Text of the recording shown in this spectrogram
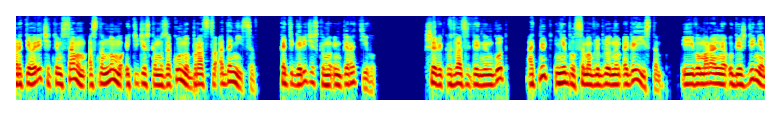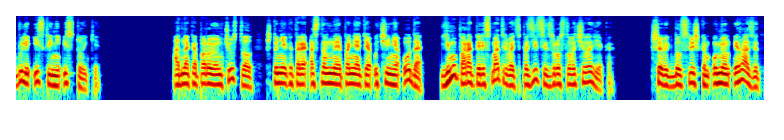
противореча тем самым основному этическому закону братства адонийцев, категорическому императиву. Шевик в 21 год отнюдь не был самовлюбленным эгоистом, и его моральные убеждения были искренни и стойки. Однако порой он чувствовал, что некоторые основные понятия учения Ода ему пора пересматривать с позиции взрослого человека. Шевик был слишком умен и развит,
